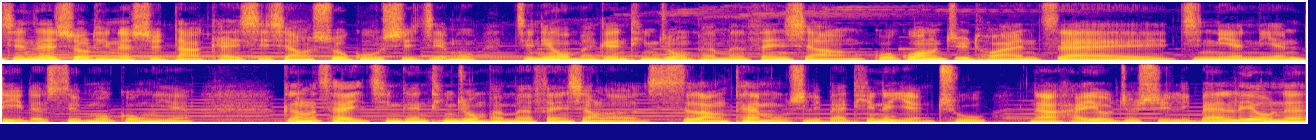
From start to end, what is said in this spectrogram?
现在收听的是《打开戏箱说故事》节目。今天我们跟听众朋友们分享国光剧团在今年年底的岁末公演。刚才已经跟听众朋友们分享了四郎探母是礼拜天的演出，那还有就是礼拜六呢，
